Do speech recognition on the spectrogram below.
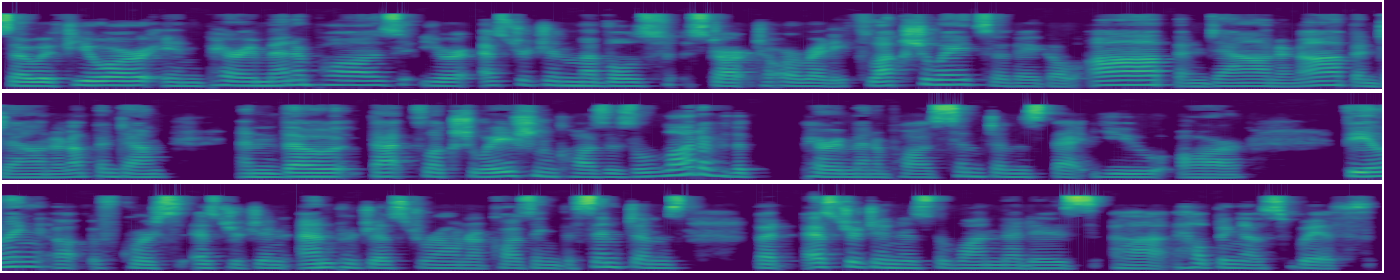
So if you're in perimenopause, your estrogen levels start to already fluctuate. So they go up and down and up and down and up and down. And though that fluctuation causes a lot of the perimenopause symptoms that you are feeling. Uh, of course, estrogen and progesterone are causing the symptoms, but estrogen is the one that is uh, helping us with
